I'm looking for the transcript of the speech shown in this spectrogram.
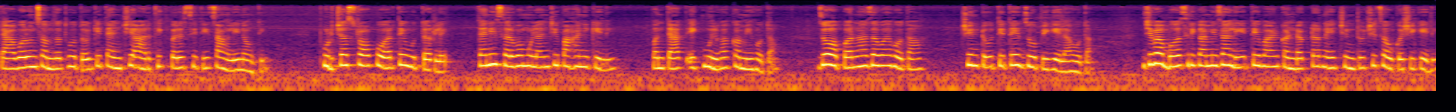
त्यावरून समजत होतं की त्यांची आर्थिक परिस्थिती चांगली नव्हती. पुढच्या स्टॉपवर ते उतरले. त्यांनी सर्व मुलांची पाहणी केली पण त्यात एक मुलगा कमी होता. जो अपर्णाजवळ होता. चिंटू तिथेच झोपी गेला होता. जेव्हा बस रिकामी झाली तेव्हा कंडक्टरने चिंटूची चौकशी केली.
